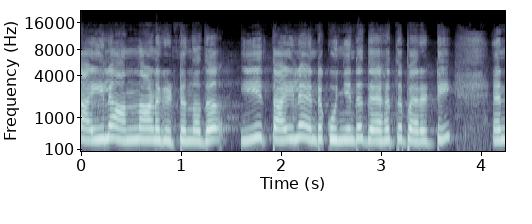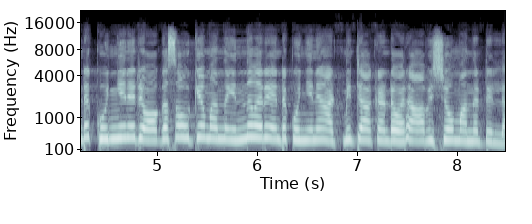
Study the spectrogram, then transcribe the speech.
തൈലം അന്നാണ് കിട്ടുന്നത്. ഈ തൈലം എന്റെ കുഞ്ഞിന്റെ ദേഹത്ത് പുരട്ടി എന്റെ കുഞ്ഞിന് രോഗസൗഖ്യം വന്ന് ഇന്ന് വരെ എന്റെ കുഞ്ഞിനെ അഡ്മിറ്റ് ആക്കേണ്ട ഒരാവശ്യവും വന്നിട്ടില്ല.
